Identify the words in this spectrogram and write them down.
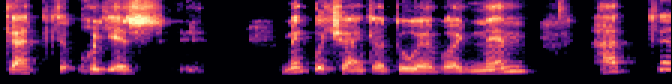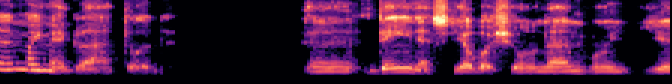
Tehát, hogy ez megbocsájtható-e vagy nem, hát majd meglátod. De én ezt javasolnám, hogy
